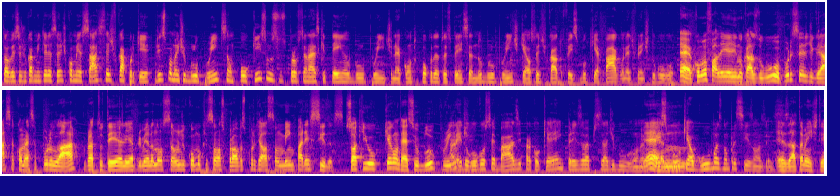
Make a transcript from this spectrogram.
talvez seja um caminho interessante começar a se certificar, porque principalmente o Blueprint são pouquíssimos os profissionais que têm o Blueprint, né? Conta um pouco da tua experiência no Blueprint, que é o certificado do Facebook que é pago, né, diferente do Google. É, como eu falei ali no caso do Google, por ser de graça, começa por lá, pra tu ter ali a primeira noção de como que são as provas, porque elas são bem parecidas. Só que o que acontece? O Blueprint... Além do Google ser base, pra qualquer empresa vai precisar de Google, né? É, o Facebook, algumas não precisam, às vezes. Exatamente. Tem,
